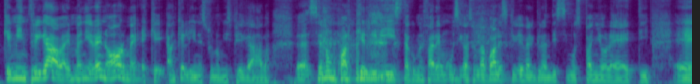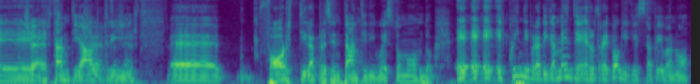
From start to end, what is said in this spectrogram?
che mi intrigava in maniera enorme e che anche lì nessuno mi spiegava, eh, se non qualche rivista come fare musica sulla quale scriveva il grandissimo Spagnoletti e, certo, e tanti altri. Certo, certo eh, forti rappresentanti di questo mondo e, mm. e, e, quindi praticamente ero tra i pochi che sapevano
